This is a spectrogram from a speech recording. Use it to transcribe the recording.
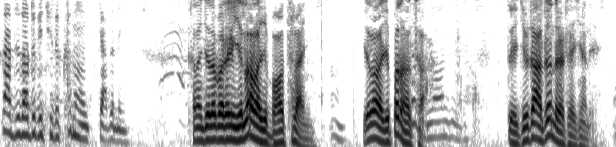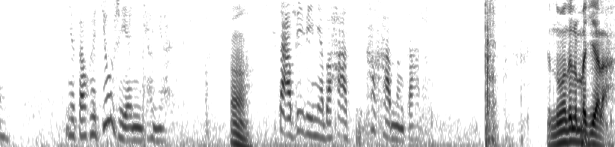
咋知道这个期的可能加的嘞？可能叫他把这个一烙了就不好吃了呢。嗯。一烙了就不能吃了。对，就这样整点才行的。嗯。你到快九十呀？你瞧你。嗯。咋比比你？把哈看哈能干了。弄的那么结了，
